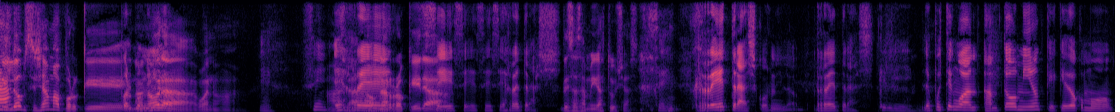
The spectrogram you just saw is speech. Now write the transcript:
Courtney Love se llama porque Por en honor a, bueno, Sí, a es la- a re. una rockera. Sí, sí, sí, sí, es re trash. de esas amigas tuyas. sí, Re trash, Courtney Love. Re trash. qué lindo. Después tengo a a Antonio, que quedó como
